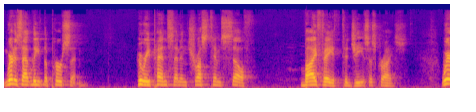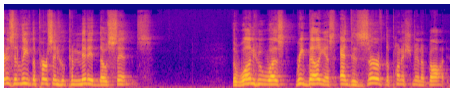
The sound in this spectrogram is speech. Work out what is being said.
Where does that leave the person who repents and entrusts himself by faith to Jesus Christ? Where does it leave the person who committed those sins? The one who was rebellious and deserved the punishment of God.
